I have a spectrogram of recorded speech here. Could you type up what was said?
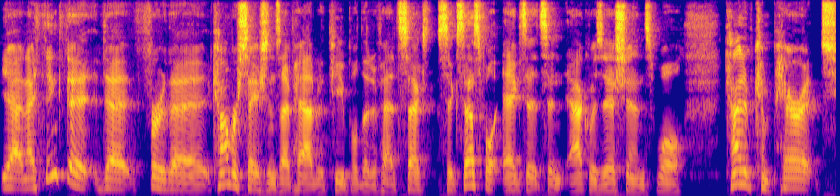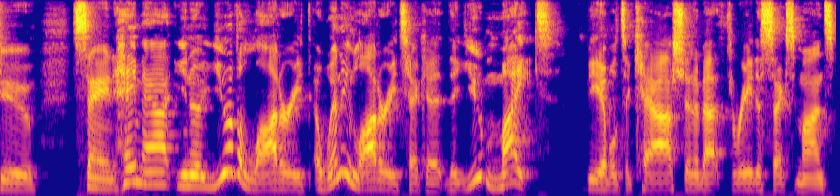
Yeah, and I think that that for the conversations I've had with people that have had sex, successful exits and acquisitions, will kind of compare it to saying, "Hey, Matt, you know, you have a lottery, a winning lottery ticket that you might be able to cash in about three to six months.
